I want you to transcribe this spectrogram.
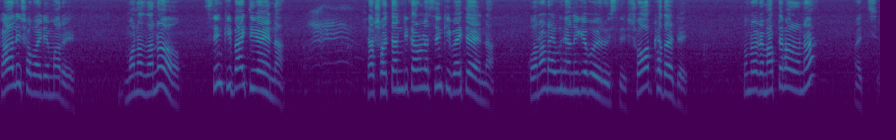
খালি সবাই রে মারে। মনে জানো সিঙ্কি বাইতে আয় না। হ্যাঁ শয়তানির কারণে সিঙ্কি বাইতে আয় না। কনাটাই উহানে গিয়ে বয়ে রয়েছে সব খেদায় দেয়। তোমরা এটা মারতে পারো না? আচ্ছা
